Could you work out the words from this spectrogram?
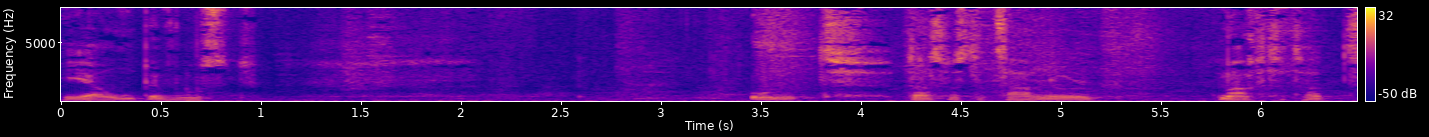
eher unbewusst. Und das, was der Zahnnull gemacht hat, hat,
